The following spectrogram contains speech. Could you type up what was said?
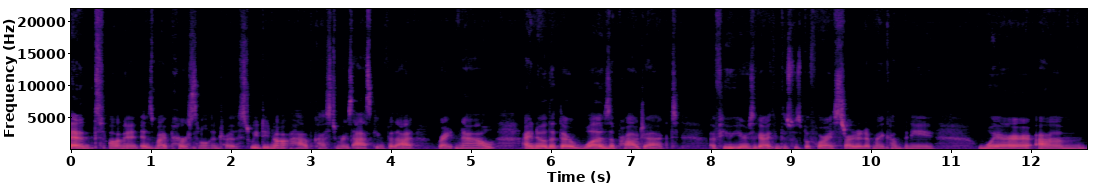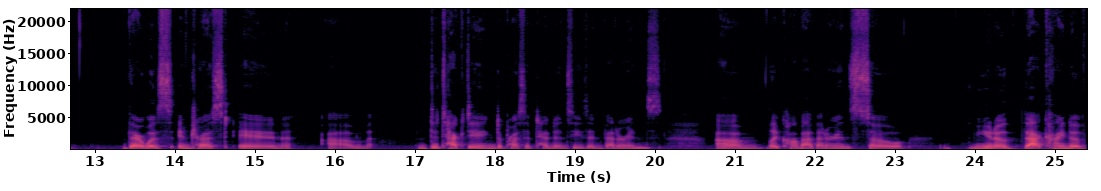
bent on it is my personal interest. We do not have customers asking for that right now. I know that there was a project a few years ago. I think this was before I started at my company, where um, there was interest in um, detecting depressive tendencies in veterans um, like combat veterans. So, you know, that kind of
